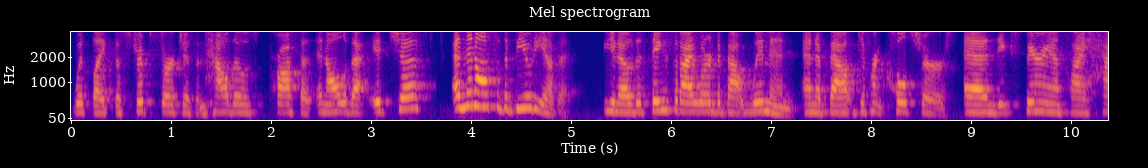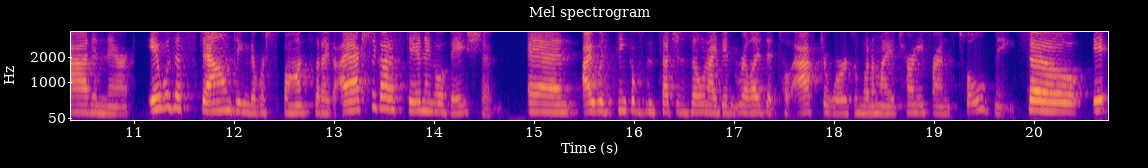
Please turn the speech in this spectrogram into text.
with like the strip searches and how those process and all of that. It just, and then also the beauty of it, you know, the things that I learned about women and about different cultures and the experience I had in there. It was astounding the response that I got. I actually got a standing ovation and i was think it was in such a zone i didn't realize it till afterwards and one of my attorney friends told me. So it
